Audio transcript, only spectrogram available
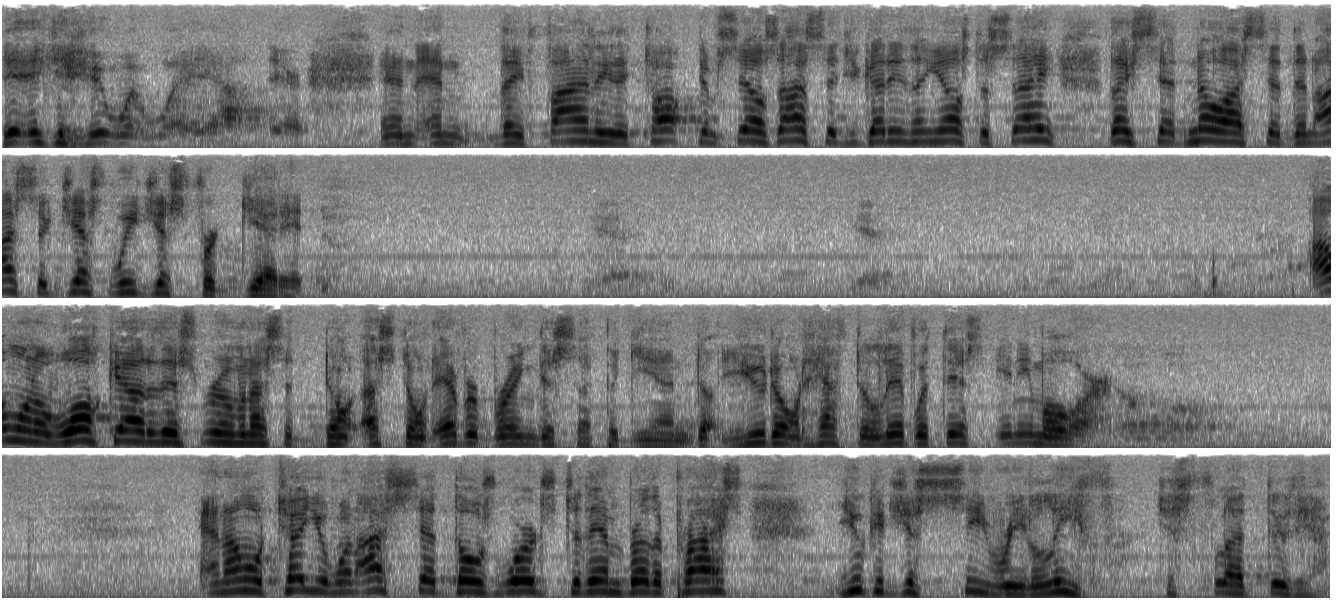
it, it, it went way out there. And, and they finally they talked themselves. I said, "You got anything else to say?" They said, "No." I said, "Then I suggest we just forget it." I want to walk out of this room and I said, don't, us don't ever bring this up again. Don't, you don't have to live with this anymore. And I'm going to tell you, when I said those words to them, Brother Price, you could just see relief just flood through them.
